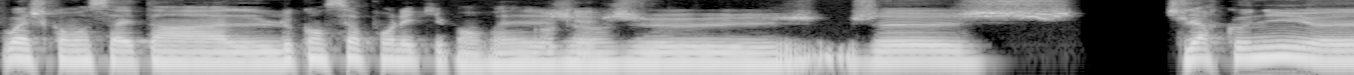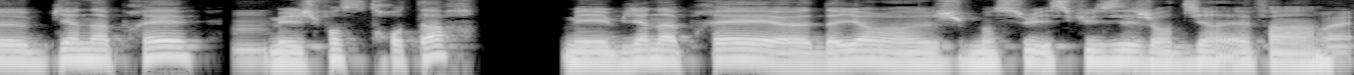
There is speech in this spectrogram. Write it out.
ouais, je commence à être un, le cancer pour l'équipe en vrai. Genre, je, je, je, je l'ai reconnu euh, bien après, Hmm. mais je pense trop tard. Mais bien après, d'ailleurs, je m'en suis excusé, genre dire, enfin, Ouais.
